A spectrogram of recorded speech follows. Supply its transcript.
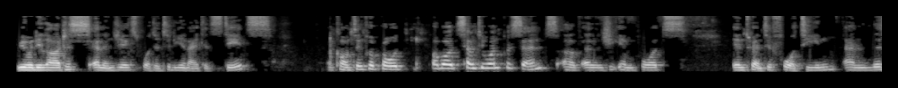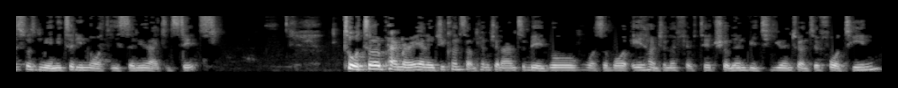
We were the largest LNG exporter to the United States, accounting for about, about 71% of LNG imports in 2014, and this was mainly to the northeastern United States. Total primary energy consumption in Trinidad and Tobago was about 850 trillion BTU in 2014.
